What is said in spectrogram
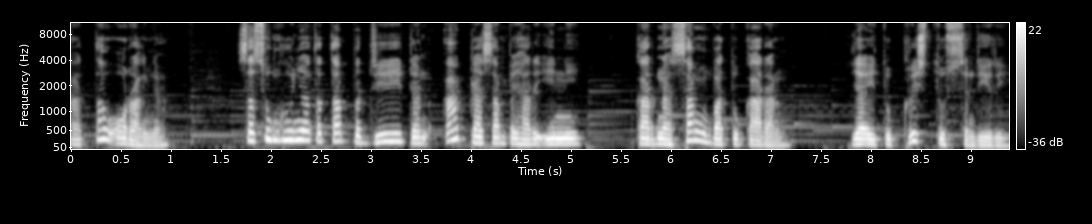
atau orangnya, sesungguhnya tetap berdiri dan ada sampai hari ini karena sang batu karang, yaitu Kristus sendiri.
